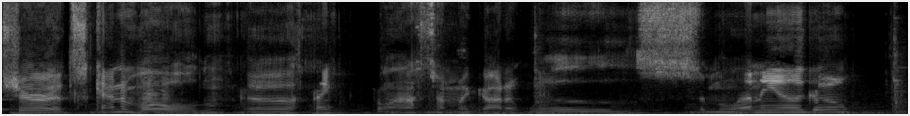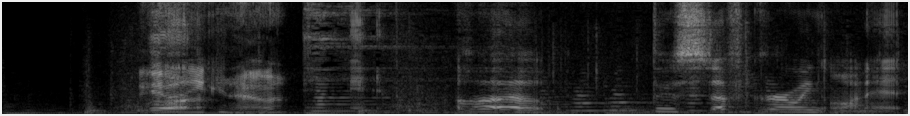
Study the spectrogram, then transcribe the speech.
sure it's kind of old. Uh, I think the last time I got it was a millennia ago. But yeah, you can have it. Uh, there's stuff growing on it.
